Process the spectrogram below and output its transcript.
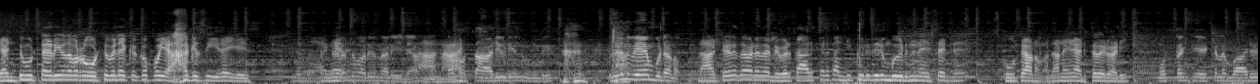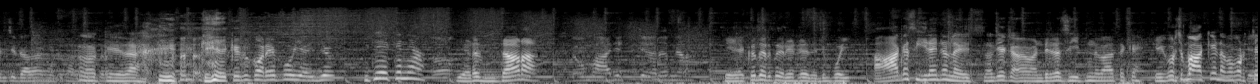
രണ്ട് മുട്ട എറിയോ നമ്മൾ റോട്ട് വിലക്കൊക്കെ പോയി ആകെ സീനായി ഗൈസ് അങ്ങനെ പറയുന്ന അറിയില്ല. ആ, മൊത്തം നാ- മൊത്തം ആടി ഇടിയെല്ലാം ഉണ്ട്. ഇവിടുന്ന് വേഗം വിടണം. നാട്ടുകാർ എന്താ പറയുന്നത് ഇവിടുത്തെ ആൾക്കാർ തല്ലിക്കൂടി തരും വീടിന് നൈസായിട്ട് സ്കൂട്ടാണ് അതാണ് അതിന് അടുത്ത പരിപാടി. മൊത്തം കേക്കെല്ലാം വാരി വലിച്ചിട്ട് അതാ. ഓക്കെ ഇതാ. കേക്കൊക്കെ കുറെ പോയി. അയ്യോ ഈ കേക്ക് തന്നെയാ? എടാ എന്താടാ? കേക്ക് തെറുത്ത് കയറിയിട്ട് എന്നിട്ടും പോയി. ആകെ സീനായിട്ടുണ്ടോ നോക്കിയ വണ്ടിയുടെ സീറ്റിന്റെ ഭാഗത്തൊക്കെ. കേക്ക് കുറച്ച് ബാക്കിയുണ്ട് അപ്പൊ കുറച്ച്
